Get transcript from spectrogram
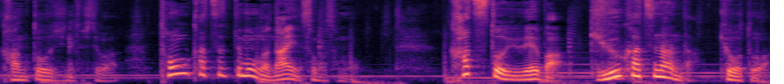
関東人としては。とんかつってもんがないそもそも。カツといえば牛カツなんだ京都は。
